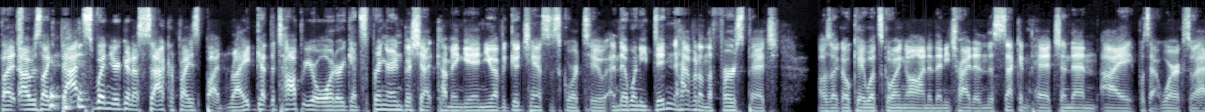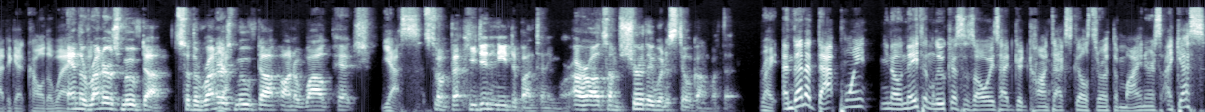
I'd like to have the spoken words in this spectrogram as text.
But I was like, that's when you're going to sacrifice bunt, right? Get the top of your order, get Springer and Bichette coming in. You have a good chance to score two. And then when he didn't have it on the first pitch, I was like, okay, what's going on? And then he tried it in the second pitch, and then I was at work, so I had to get called away. And the runners moved up. So the runners yeah. moved up on a wild pitch. Yes. So that he didn't need to bunt anymore, or else I'm sure they would have still gone with it. Right. And then at that point, you know, Nathan Lukes has always had good contact skills throughout the minors. I guess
